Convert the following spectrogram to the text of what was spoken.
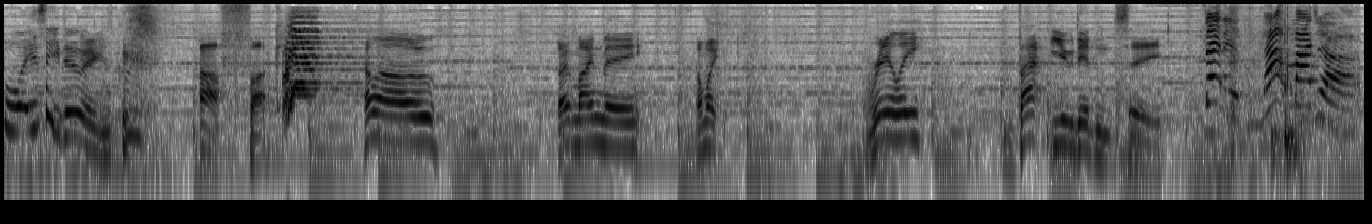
What is he doing? Oh fuck! Hello. Don't mind me. Oh my. Really? That you didn't see. That is not my job.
